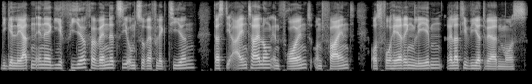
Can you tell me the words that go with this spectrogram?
Die Gelehrtenenergie 4 verwendet sie, um zu reflektieren, dass die Einteilung in Freund und Feind aus vorherigen Leben relativiert werden muss.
